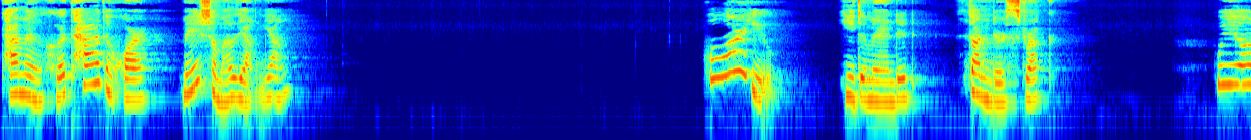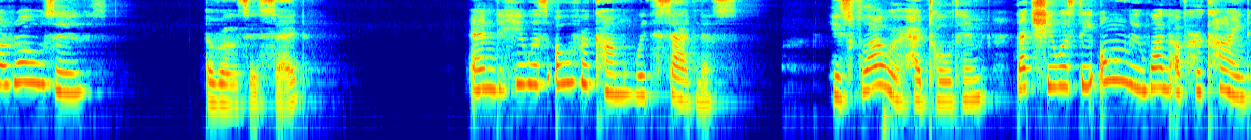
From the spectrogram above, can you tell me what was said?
它们和他的花儿没什么两样。Who are you? he demanded, thunderstruck. We are roses, the roses said. And he was overcome with sadness. His flower had told him that she was the only one of her kind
